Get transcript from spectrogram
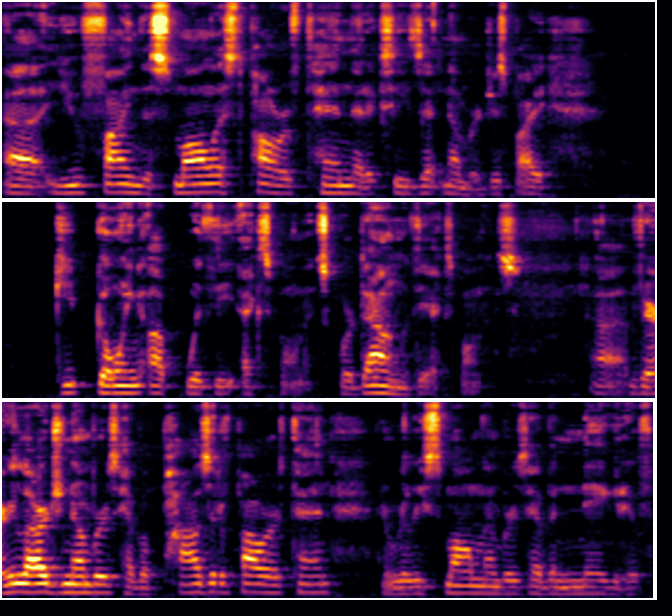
uh, you find the smallest power of 10 that exceeds that number just by keep going up with the exponents or down with the exponents. Uh, very large numbers have a positive power of 10 and really small numbers have a negative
